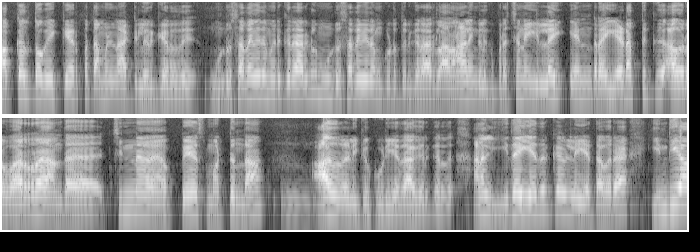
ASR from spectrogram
மக்கள் தொகைக்கேற்ப தமிழ்நாட்டில் இருக்கிறது. மூன்று சதவீதம் இருக்கிறார்கள் மூன்று சதவீதம் கொடுத்திருக்கிறார்கள். அதனால் எங்களுக்கு பிரச்சனை இல்லை என்ற இடத்துக்கு அவர் வர்ற அந்த சின்ன பேஸ் மட்டும்தான் ஆதரவளிக்கக்கூடியதாக இருக்கிறது. ஆனால் இதை எதிர்க்கவில்லையே தவிர இந்தியா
